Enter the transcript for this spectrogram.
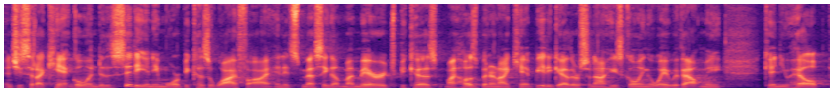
and she said i can't go into the city anymore because of wi-fi and it's messing up my marriage because my husband and i can't be together so now he's going away without me. Can you help?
